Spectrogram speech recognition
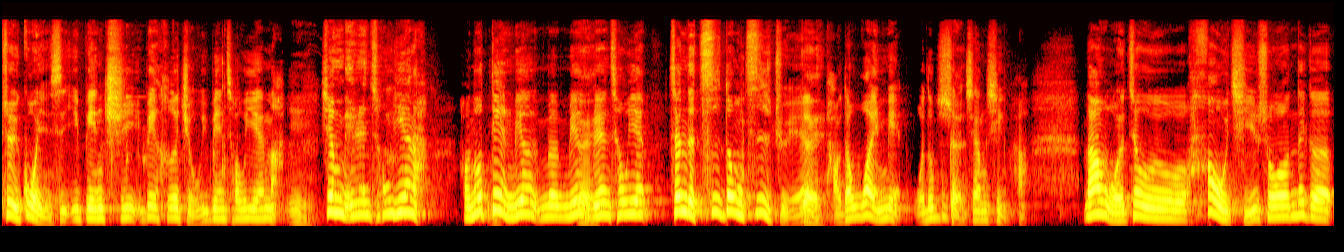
最过瘾，是一边吃一边喝酒一边抽烟嘛。嗯，现在没人抽烟了，很多店没有没没有没人抽烟，真的自动自觉跑到外面，我都不敢相信哈。那我就好奇说，那个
